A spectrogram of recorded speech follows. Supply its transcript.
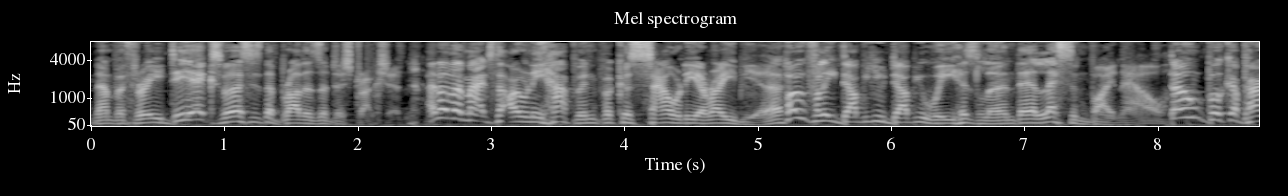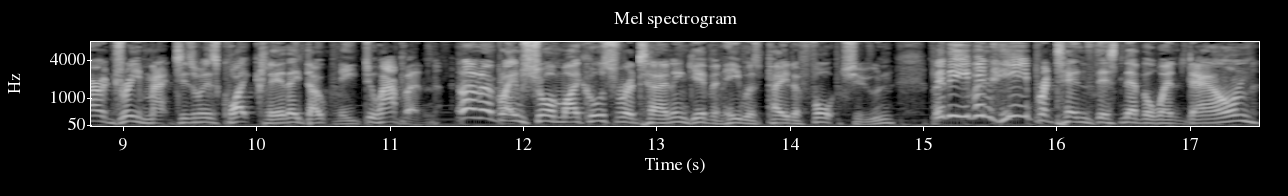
Number three, DX versus the Brothers of Destruction. Another match that only happened because Saudi Arabia. Hopefully, WWE has learned their lesson by now. Don't book apparent dream matches when it's quite clear they don't need to happen. And I don't blame Shawn Michaels for returning given he was paid a fortune, but even he pretends this never went down.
